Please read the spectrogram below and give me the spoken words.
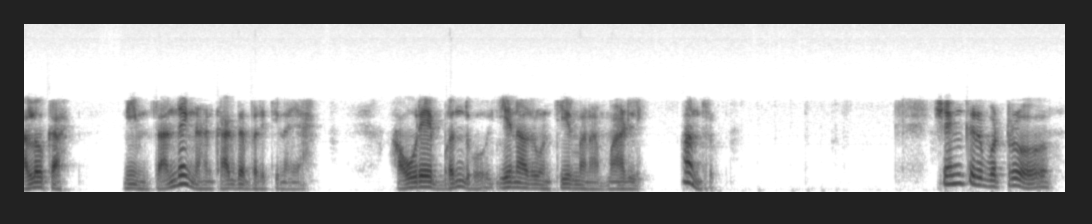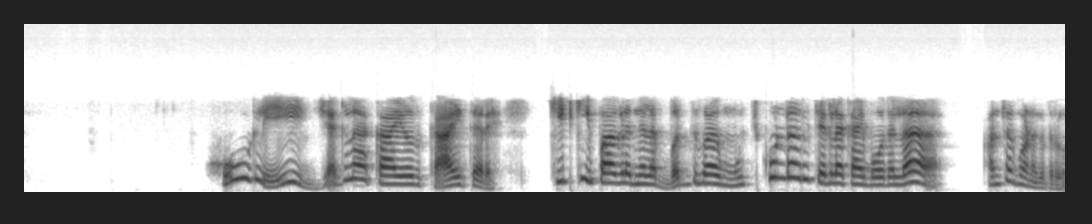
ಅಲೋಕ ನಿಮ್ಮ ತಂದೆಗೆ ನಾನು ಕಾಗದ ಬರಿತೀನಯ್ಯ. ಅವರೇ ಬಂದು ಏನಾದರೂ ಒಂದು ತೀರ್ಮಾನ ಮಾಡಲಿ ಅಂದರು. ಶಂಕರ್ ಭಟ್ರು, ಹೋಗಲಿ, ಜಗಳ ಕಾಯೋದು ಕಾಯ್ತಾರೆ. ಕಿಟಕಿ ಪಾಗಳನ್ನೆಲ್ಲ ಬದ್ಧವಾಗಿ ಮುಚ್ಕೊಂಡಾದ್ರೂ ಜಗಳ ಕಾಯ್ಬೋದಲ್ಲ? ಅಂತ ಗೊಣಗಿದ್ರು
